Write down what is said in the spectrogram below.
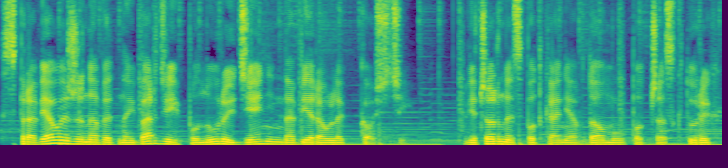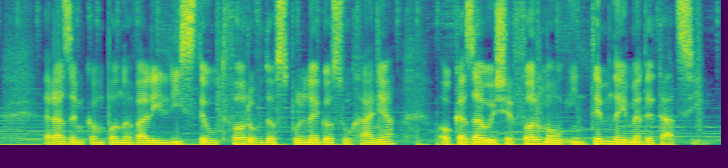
sprawiały, że nawet najbardziej ponury dzień nabierał lekkości. Wieczorne spotkania w domu, podczas których razem komponowali listy utworów do wspólnego słuchania, okazały się formą intymnej medytacji.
